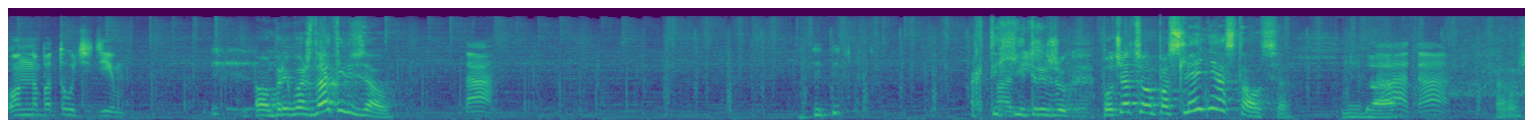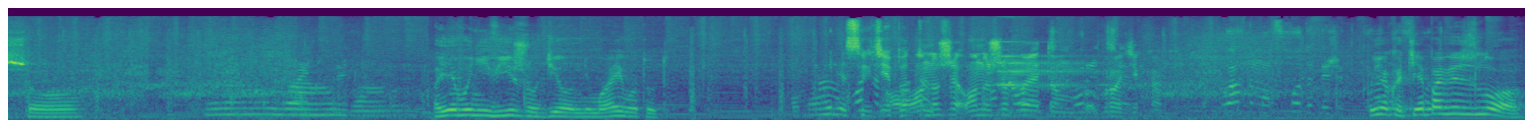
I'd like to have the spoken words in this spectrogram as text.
он на батуте, Дим. А он пригвождатель взял? Да. Ах ты А, хитрый вижу, жук. Получается, он последний остался? Да. Да, да. Хорошо. А я его не вижу, где он? Нема его тут. Он улице, где Он потом... уже, он уже в этом, вроде как. Главному входу бежит. Тебе повезло,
